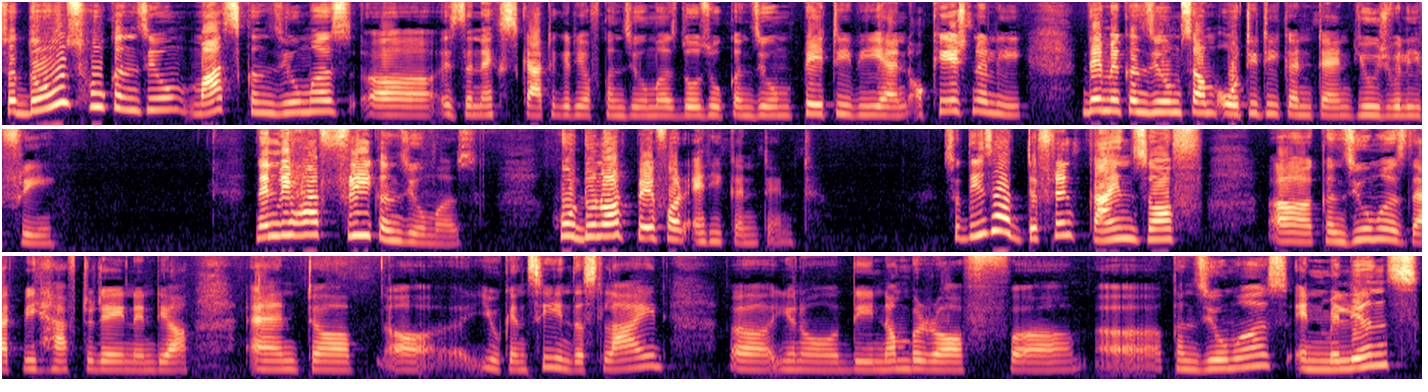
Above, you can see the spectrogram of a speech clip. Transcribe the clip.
So, those who consume mass consumers uh, is the next category of consumers, those who consume pay TV and occasionally they may consume some OTT content usually free. Then we have free consumers who do not pay for any content. So, these are different kinds of uh, consumers that we have today in India and uh, uh you can see in the slide uh, you know the number of uh, consumers in millions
